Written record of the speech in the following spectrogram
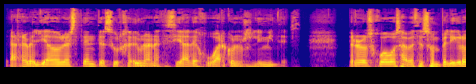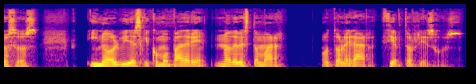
La rebeldía adolescente surge de una necesidad de jugar con los límites, pero los juegos a veces son peligrosos y no olvides que como padre no debes tomar o tolerar ciertos riesgos.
